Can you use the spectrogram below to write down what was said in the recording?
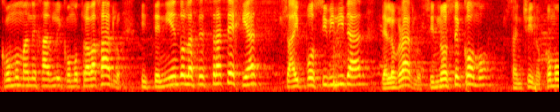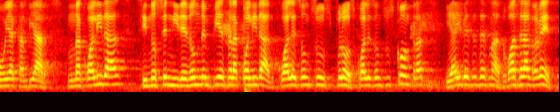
cómo manejarlo y cómo trabajarlo. Y teniendo las estrategias, pues hay posibilidad de lograrlo. Si no sé cómo, pues está en chino, ¿cómo voy a cambiar una cualidad si no sé ni de dónde empieza la cualidad? ¿Cuáles son sus pros? ¿Cuáles son sus contras? Y hay veces es más, lo voy a hacer al revés.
